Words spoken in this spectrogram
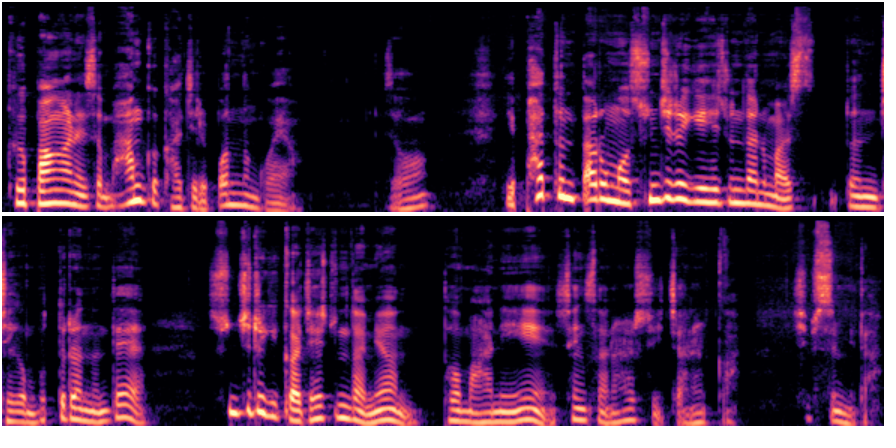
그 방 안에서 마음껏 가지를 뻗는 거예요. 그래서 이 팥은 따로 뭐 순지르기 해준다는 말은 제가 못 들었는데 순지르기까지 해준다면 더 많이 생산을 할 수 있지 않을까 싶습니다.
